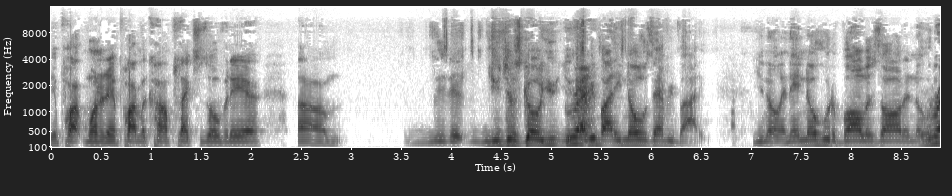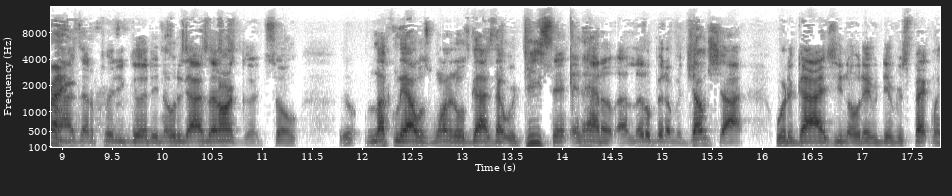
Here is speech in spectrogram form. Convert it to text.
the apart one of the apartment complexes over there. Um, you just go. You, you right. everybody knows everybody, you know, and they know who the ballers are. They know who right. the guys that are pretty good. They know the guys that aren't good. So, luckily, I was one of those guys that were decent and had a, a little bit of a jump shot. Where the guys, you know, they did respect my,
